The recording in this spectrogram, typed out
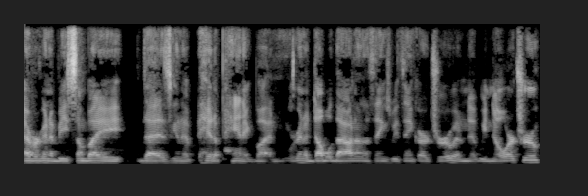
ever going to be somebody that is going to hit a panic button. We're going to double down on the things we think are true and that we know are true.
